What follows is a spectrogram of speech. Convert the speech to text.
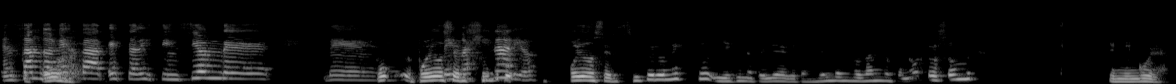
Pensando en esta, esta distinción de, de, puedo ser imaginario. puedo ser súper honesto y es una pelea que también vengo dando con otros hombres. En ninguna.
